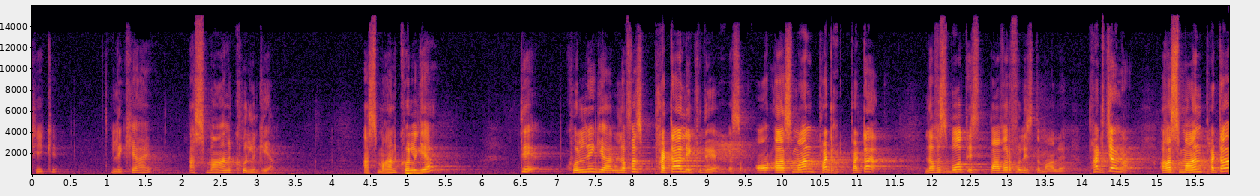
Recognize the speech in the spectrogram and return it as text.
ਠੀਕ ਹੈ ਲਿਖਿਆ ਹੈ आसमान खुल गया। आसमान खुल गया ते खुलने गया लफज फटा लिख दे। और आसमान फट फटा। लफज बहुत इस, पावरफुल इस्तेमाल है। फट जाना। आसमान फटा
